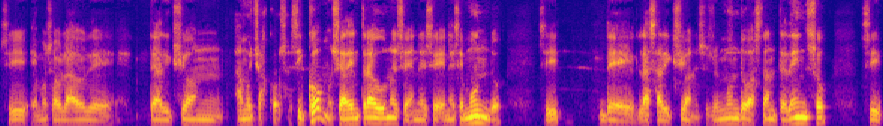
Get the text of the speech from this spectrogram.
¿sí? hemos hablado de, adicción a muchas cosas. Y cómo se adentra uno en ese, en ese mundo ¿sí? de las adicciones. Es un mundo bastante denso, ¿sí?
